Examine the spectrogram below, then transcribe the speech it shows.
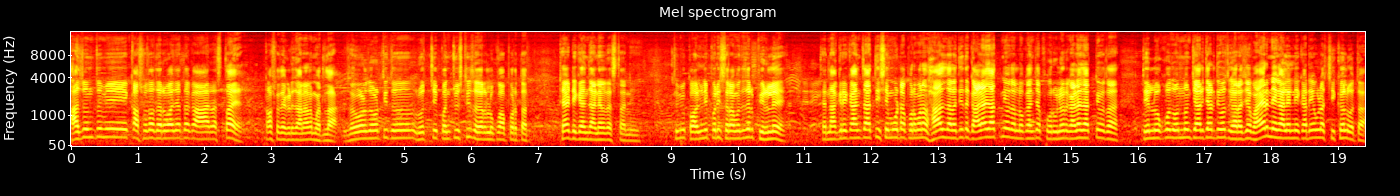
अजून तुम्ही कासोदा दरवाजाचा का हा रस्ता आहे कासोद्याकडे जाणारा मधला. जवळजवळ तिथं रोजचे पंचवीस तीस हजार लोक वापरतात. त्या ठिकाणी जाण्याला रस्ता नाही. तुम्ही कॉलनी परिसरामध्ये जर फिरले त्या नागरिकांचा अतिशय मोठ्या प्रमाणात हाल झाला. तिथं गाड्या जात नाही होता लोकांच्या फोर व्हीलर गाड्या जात नाही होता ते लोक दोन दोन चार चार दिवस घराच्या बाहेर निघाले नाही कारण एवढा चिखल होता.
